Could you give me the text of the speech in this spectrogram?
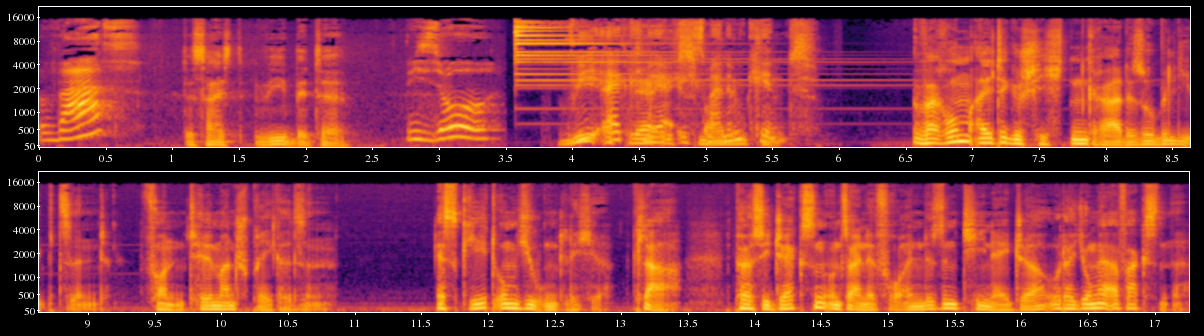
Was? Das heißt, wie bitte? Wieso? Wie erkläre ich's meinem Kind? Warum alte Geschichten gerade so beliebt sind. Von Tillmann Spregelsen. Es geht um Jugendliche. Klar, Percy Jackson und seine Freunde sind Teenager oder junge Erwachsene.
